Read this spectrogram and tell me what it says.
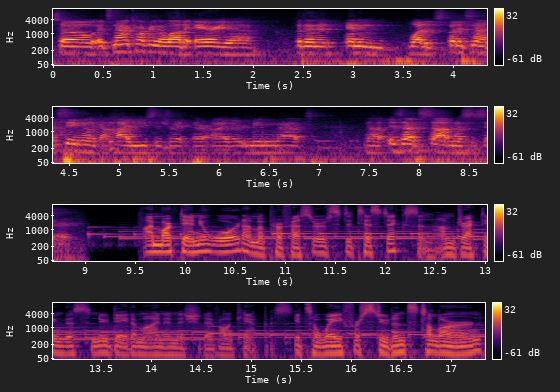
So it's not covering a lot of area, but then it, and what it's but it's not seeing like a high usage rate there either, meaning that that is that stop necessary. I'm Mark Daniel Ward. I'm a professor of statistics and I'm directing this new data mine initiative on campus. It's a way for students to learn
